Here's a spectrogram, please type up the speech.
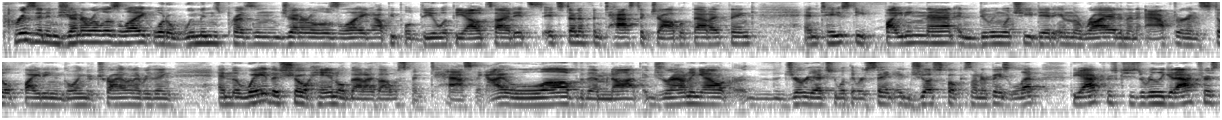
prison in general is like, what a women's prison in general is like, how people deal with the outside. It's it's done a fantastic job with that, I think. And Taystee fighting that and doing what she did in the riot and then after and still fighting and going to trial and everything. And the way the show handled that, I thought was fantastic. I loved them not drowning out the jury, actually, what they were saying, and just focus on her face. Let the actress, because she's a really good actress,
